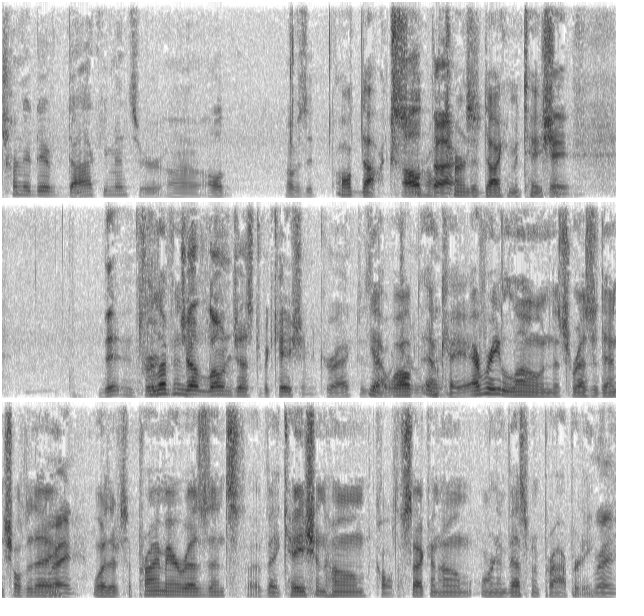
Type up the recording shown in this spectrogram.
alternative documents or uh, all, what was it? All docs, All docs. alternative documentation. Okay. The, for Eleven- ju- loan justification, correct? Is Yeah, well, you're looking at? okay. Every loan that's residential today, Right. whether it's a primary residence, a vacation home called a second home, or an investment property, Right.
